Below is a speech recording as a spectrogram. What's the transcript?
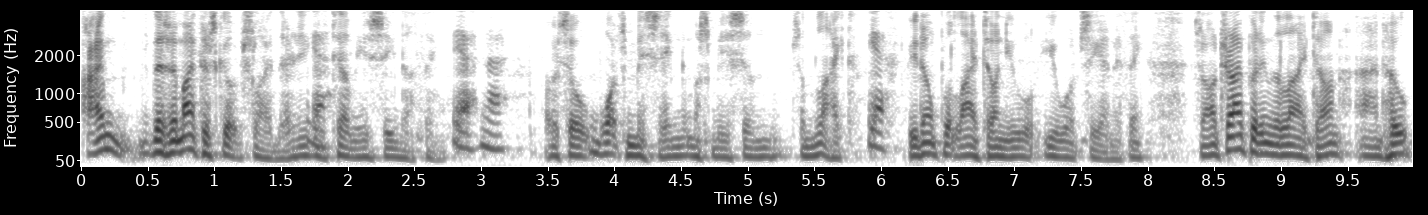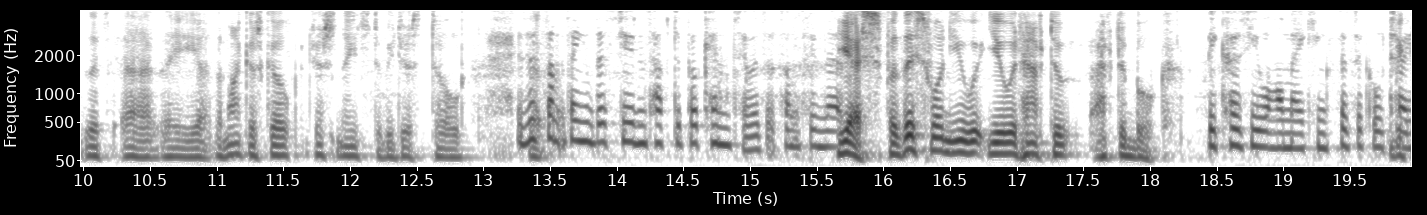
I'm, there's a microscope slide there, and going Yeah. to tell me you see nothing. Yeah, no. Oh, so what's missing? Must be some, some light. Yeah. If you don't put light on, you, won't- you won't see anything. So I'll try putting the light on and hope that uh, the, uh, the microscope just needs to be just told. Is this something that students have to book into? Is it something that... Yes, for this one you, would- you would have to, have to book. Because you are making physical Because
